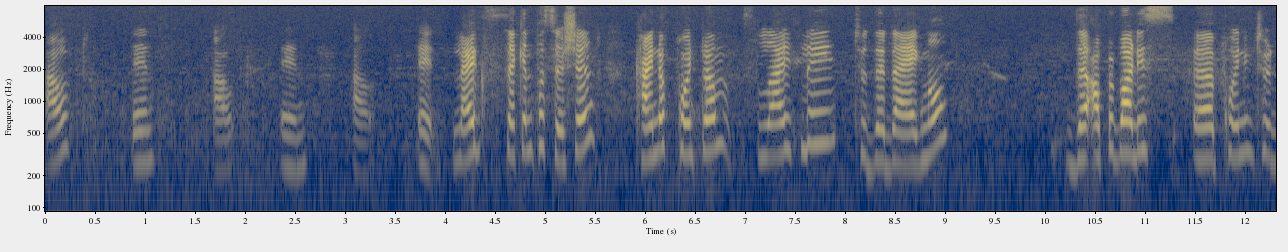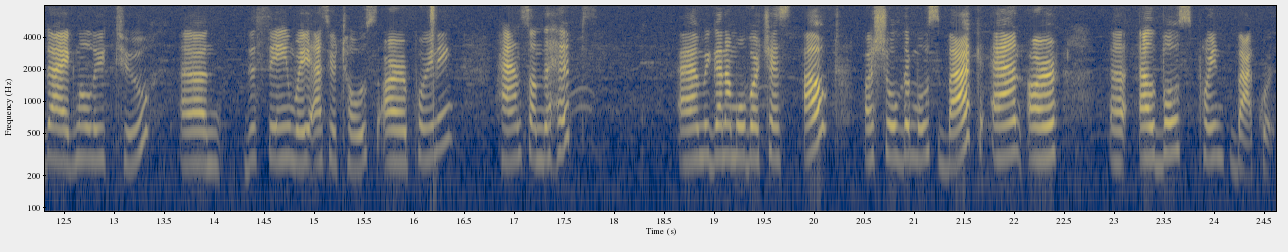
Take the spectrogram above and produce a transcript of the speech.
Out, in, out, in, out, in. Legs second position, kind of point them slightly to the diagonal. The upper body is uh, pointing to diagonally too, and the same way as your toes are pointing. Hands on the hips. And we're gonna move our chest out, our shoulder moves back, and our uh, elbows point backwards.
